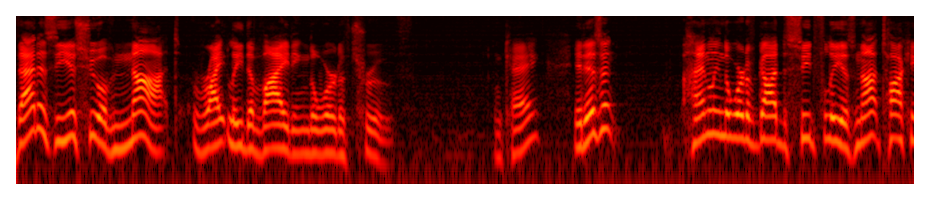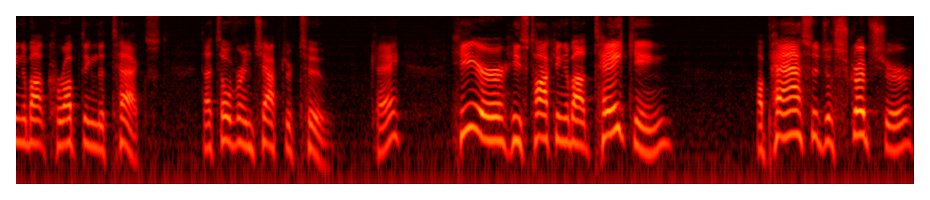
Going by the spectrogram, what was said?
that is the issue of not rightly dividing the word of truth. Okay? It isn't handling the word of God deceitfully is not talking about corrupting the text. That's over in chapter 2. Okay? Here he's talking about taking a passage of scripture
